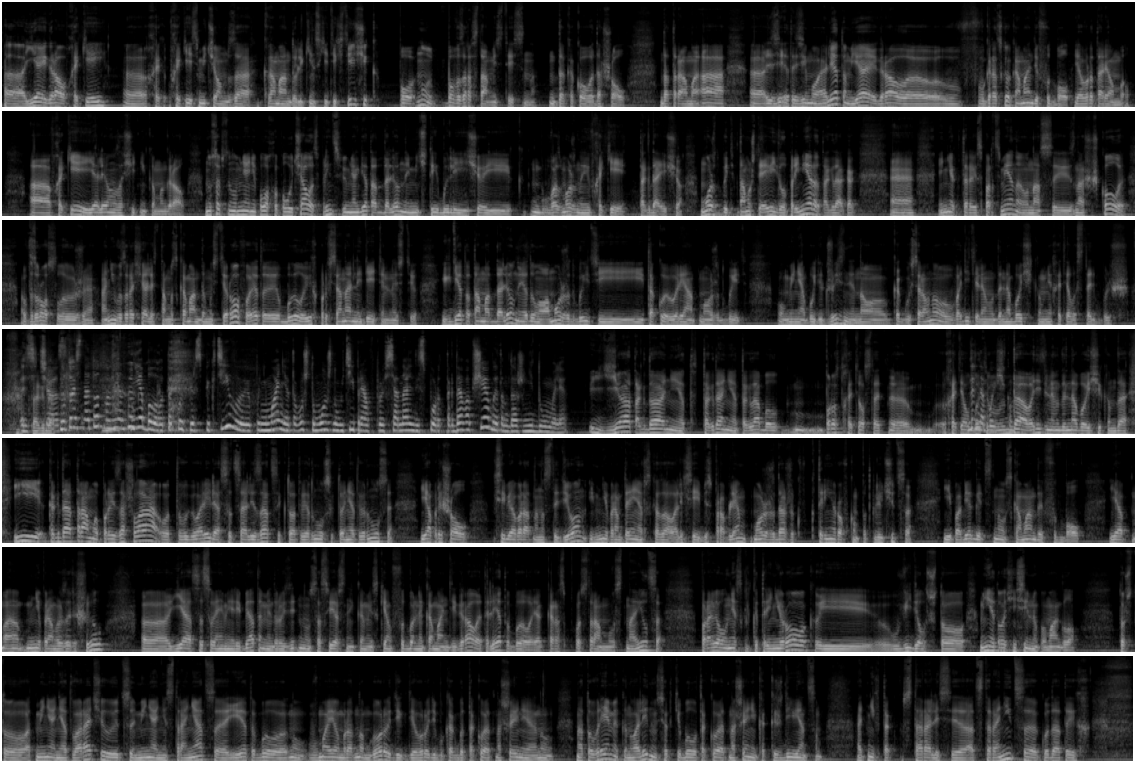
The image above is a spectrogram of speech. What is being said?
А, я играл в хоккей, э, в хоккей с мячом за команду «Ликинский текстильщик». по, ну, по возрастам, естественно, до какого дошел, до травмы. А э, это зимой, а летом я играл э, в городской команде футбол. Я вратарем был а в хоккее я левым защитником играл. Ну, собственно, у меня неплохо получалось. В принципе, у меня где-то отдаленные мечты были еще и, возможно, и в хоккее тогда еще. Может быть, потому что я видел примеры тогда, как э, некоторые спортсмены у нас из нашей школы, взрослые уже, они возвращались там из команды мастеров, и это было их профессиональной деятельностью. И где-то там отдаленно я думал, а может быть и, такой вариант может быть у меня будет жизни, но как бы все равно водителем и дальнобойщиком мне хотелось стать больше. А сейчас? Ну, то есть на тот момент не было вот такой перспективы, понимания того, что можно уйти прямо в профессиональный спорт. Тогда вообще об этом даже не думали? Я тогда нет, тогда нет, тогда был просто хотел стать, э, хотел быть, да, водителем дальнобойщиком, да. И когда травма произошла, вот вы говорили о социализации, кто отвернулся, кто не отвернулся, я пришел к себе обратно на стадион, и мне прям тренер сказал, Алексей, без проблем, можешь даже к, тренировкам подключиться и побегать, ну, с командой в футбол. Я а, мне прям разрешил. Э, я со своими ребятами, друзья, ну, со сверстниками, с кем в футбольной команде играл, это лето было, я как раз после травмы восстановился, провел несколько тренировок и увидел, что мне это очень сильно помогло то, что от меня не отворачиваются, меня не странятся, и это было ну, в моем родном городе, где вроде бы как бы такое отношение, ну, на то время к инвалидам все-таки было такое отношение, как к иждивенцам. От них так старались э, отсторониться, куда-то их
